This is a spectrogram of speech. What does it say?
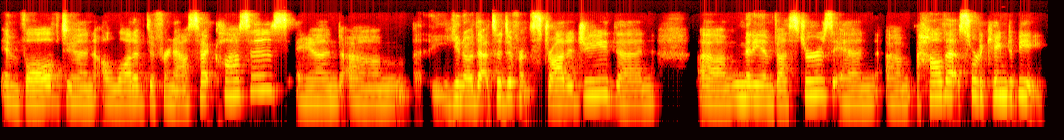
involved in a lot of different asset classes, and um, you know that's a different strategy than um, many investors, and um, how that sort of came to be.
